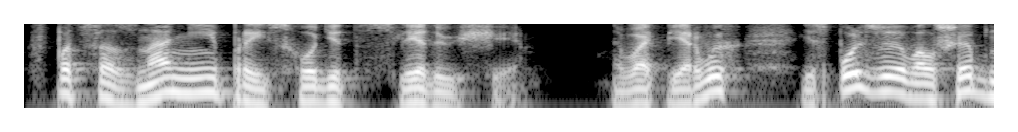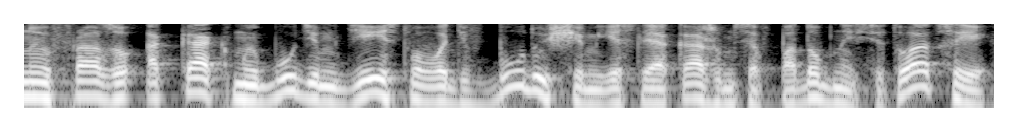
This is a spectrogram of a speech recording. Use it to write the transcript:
в подсознании происходит следующее. Во-первых, используя волшебную фразу «а как мы будем действовать в будущем, если окажемся в подобной ситуации»,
